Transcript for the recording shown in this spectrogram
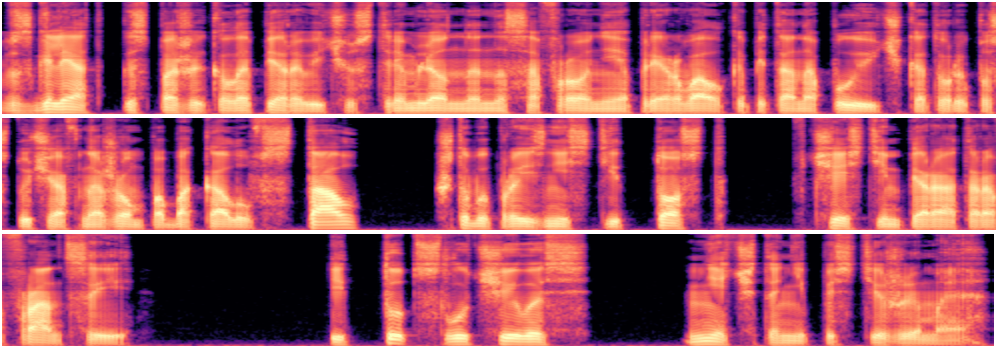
Взгляд госпожи Колоперович, устремленный на Сафрония, прервал капитан Апуич, который, постучав ножом по бокалу, встал, чтобы произнести тост в честь императора Франции. И тут случилось нечто непостижимое.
